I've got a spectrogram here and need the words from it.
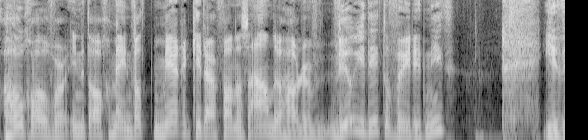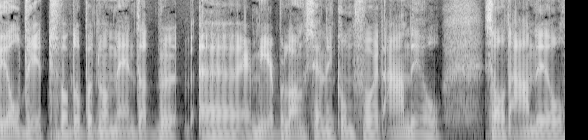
hoog over in het algemeen. Wat merk je daarvan als aandeelhouder? Wil je dit of wil je dit niet? Je wil dit, want op het moment dat be, uh, er meer belangstelling komt voor het aandeel, zal het aandeel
